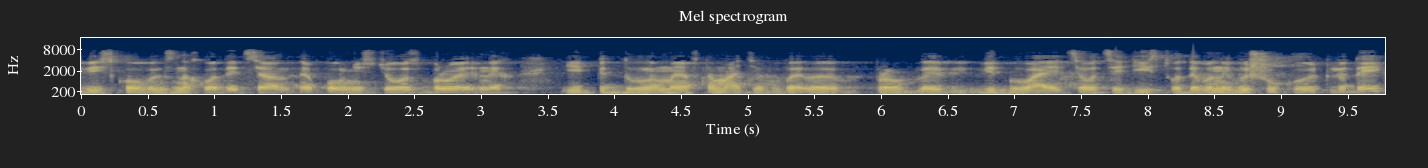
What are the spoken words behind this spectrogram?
військових знаходяться повністю озброєних і під дулами автоматів відбувається оце дійство, де вони вишукують людей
